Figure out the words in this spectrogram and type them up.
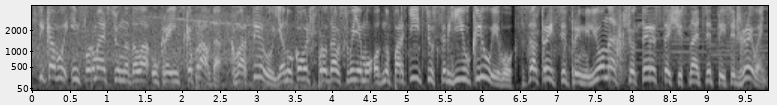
Цікаву інформацію надала Українська Правда. Квартиру Янукович продав своєму однопартійцю Сергію Клюєву за 33 мільйона 416 тисяч гривень.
